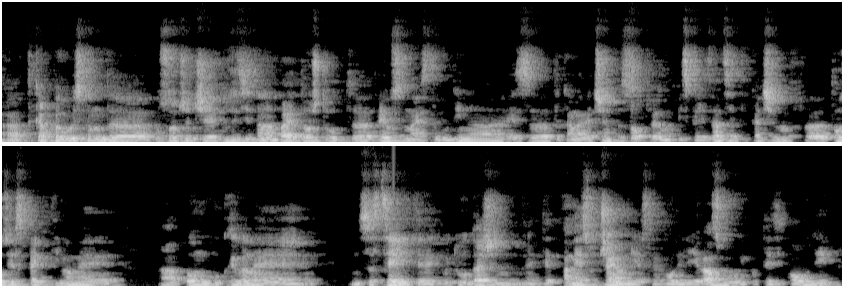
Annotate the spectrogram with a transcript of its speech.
А, така, първо искам да посоча, че позицията на Байт още от 2018 година е за така наречената софтуерна фискализация, така че в този аспект имаме пълно покриване с целите, които даже нали, това не е случайно. Ние сме водили разговори по тези поводи.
